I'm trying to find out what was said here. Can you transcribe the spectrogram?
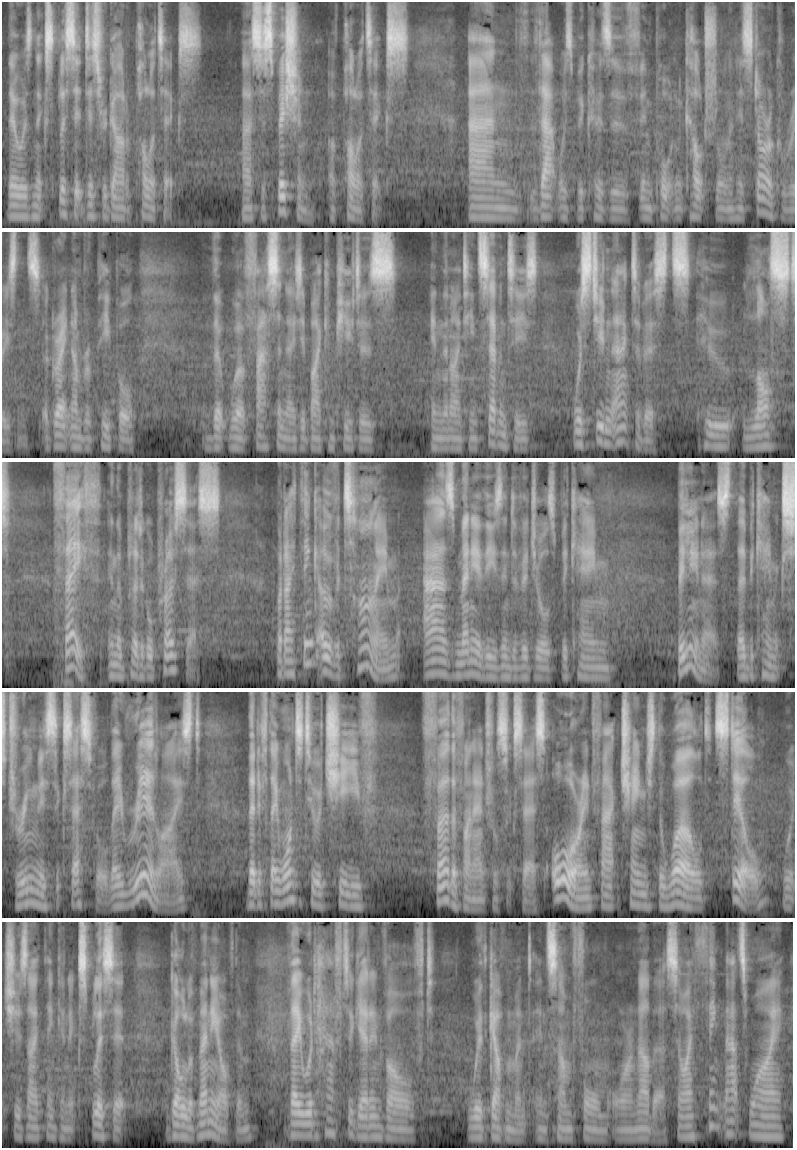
there was an explicit disregard of politics, a suspicion of politics, and that was because of important cultural and historical reasons. A great number of people that were fascinated by computers in the 1970s were student activists who lost faith in the political process. But I think over time, as many of these individuals became billionaires. They became extremely successful. They realized that if they wanted to achieve further financial success, or in fact change the world still, which is, I think, an explicit goal of many of them, they would have to get involved with government in some form or another. So I think that's why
